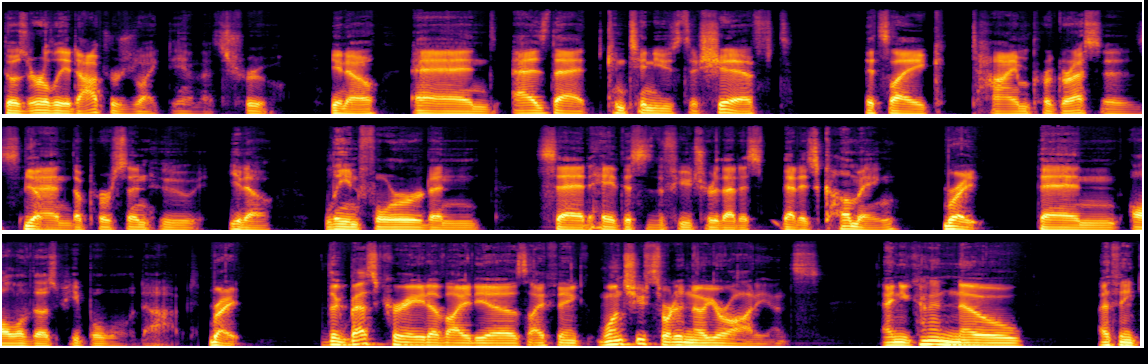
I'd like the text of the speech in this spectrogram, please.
those early adopters are like, damn, that's true. You know? And as that continues to shift, it's like time progresses Yep. and the person who, you know, leaned forward and said, Hey, this is the future that is that is coming, right. then all of those people will adopt. Right. The best creative ideas, I think, once you sort of know your audience and you kind of know, I think,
